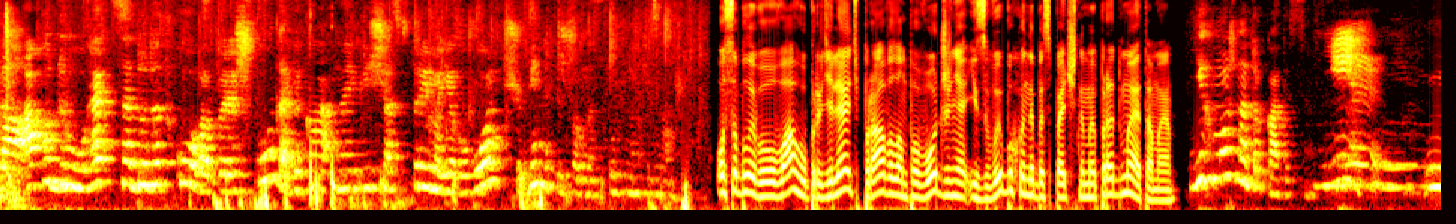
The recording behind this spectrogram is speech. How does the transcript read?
А по-друге, це додаткова перешкода, яка на якийсь час втримає вогонь, щоб він не пішов в наступну кімнату. Особливу увагу приділяють правилам поводження із вибухонебезпечними предметами. Їх можна торкатися? Ні. Ні.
